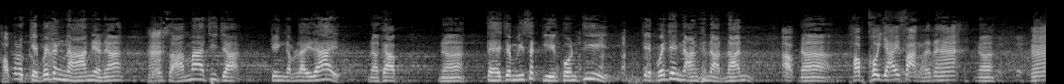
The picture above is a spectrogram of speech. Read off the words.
ขอบคุณถ้าเราเก็บไว้ตั้งนานเนี่ยนะฮะ เราสามารถที่จะเก็งกำไรได้นะครับนะแต่จะมีสักกี่คนที่เก็บไว้ได้นานขนาดนั้นครับนะท็อปเขาย้ายฝั่งแล้วนะฮะ นะฮะ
